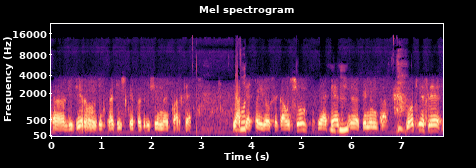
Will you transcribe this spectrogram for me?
э, лидировала демократическая прогрессивная партия. И вот. опять появился Гаусюн, и опять угу. э, Комендант. Но вот если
